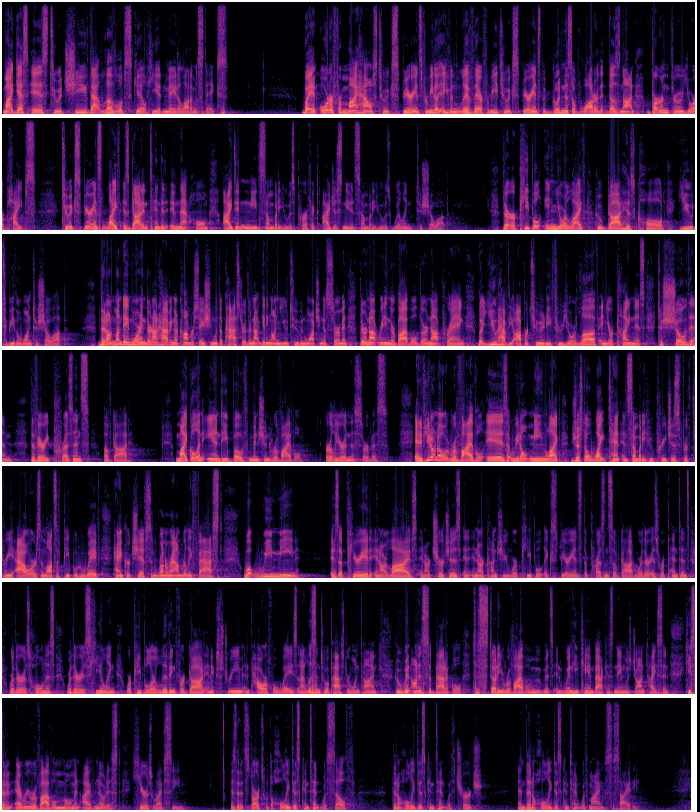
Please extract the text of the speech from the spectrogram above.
my guess is to achieve that level of skill, he had made a lot of mistakes. But in order for my house to experience, for me to even live there, for me to experience the goodness of water that does not burn through your pipes, to experience life as God intended in that home, I didn't need somebody who was perfect. I just needed somebody who was willing to show up. There are people in your life who God has called you to be the one to show up. That on Monday morning, they're not having a conversation with a pastor, they're not getting on YouTube and watching a sermon, they're not reading their Bible, they're not praying, but you have the opportunity through your love and your kindness to show them the very presence of God. Michael and Andy both mentioned revival earlier in this service. And if you don't know what revival is, we don't mean like just a white tent and somebody who preaches for three hours and lots of people who wave handkerchiefs and run around really fast. What we mean is a period in our lives, in our churches, and in our country where people experience the presence of God, where there is repentance, where there is wholeness, where there is healing, where people are living for God in extreme and powerful ways. And I listened to a pastor one time who went on his sabbatical to study revival movements. And when he came back, his name was Jon Tyson. He said, In every revival moment I've noticed, here's what I've seen is that it starts with a holy discontent with self then a holy discontent with church, and then a holy discontent with my society.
